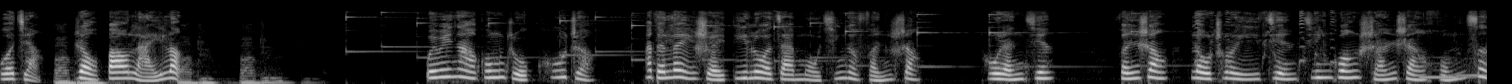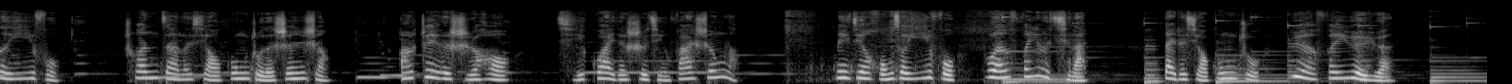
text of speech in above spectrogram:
播讲肉包来了。维维娜公主哭着，她的泪水滴落在母亲的坟上。突然间，坟上露出了一件金光闪闪红色的衣服，穿在了小公主的身上。而这个时候，奇怪的事情发生了：那件红色衣服突然飞了起来，带着小公主越飞越远。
